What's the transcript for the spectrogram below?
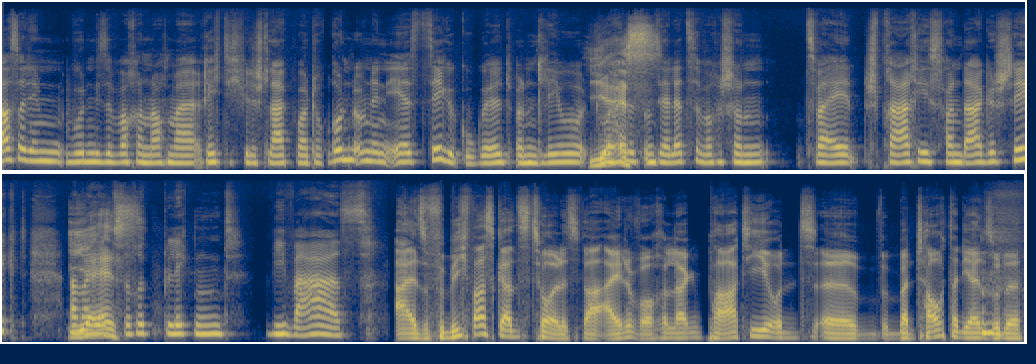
Außerdem wurden diese Woche nochmal richtig viele Schlagworte rund um den ESC gegoogelt. Und Leo, yes. du hattest uns ja letzte Woche schon zwei Sprachis von da geschickt. Aber yes. jetzt zurückblickend, wie war's? Also für mich war es ganz toll. Es war eine Woche lang Party und äh, man taucht dann ja in so eine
